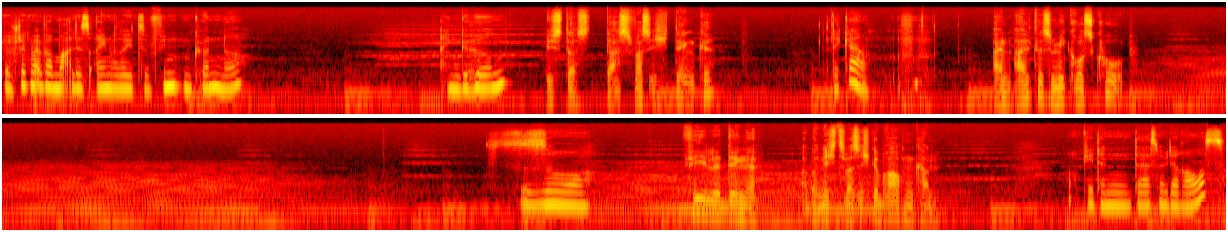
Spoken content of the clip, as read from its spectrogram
Wir stecken einfach mal alles ein, was wir jetzt so finden können, ne? Ein Gehirn. Ist das das, was ich denke? Lecker. Ein altes Mikroskop. So. Viele Dinge, aber nichts, was ich gebrauchen kann. Okay, dann da ist mal wieder raus.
